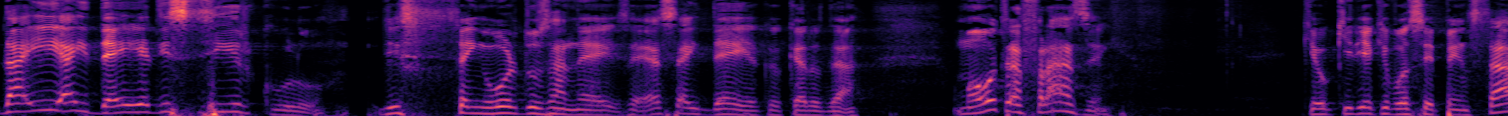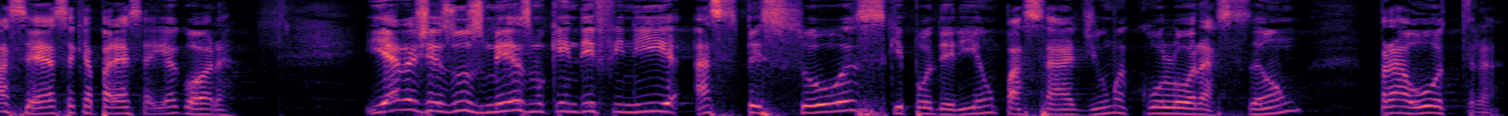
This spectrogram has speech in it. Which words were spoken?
Daí a ideia de círculo, de Senhor dos Anéis. É essa a ideia que eu quero dar. Uma outra frase que eu queria que você pensasse é essa que aparece aí agora. E era Jesus mesmo quem definia as pessoas que poderiam passar de uma coloração para outra,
